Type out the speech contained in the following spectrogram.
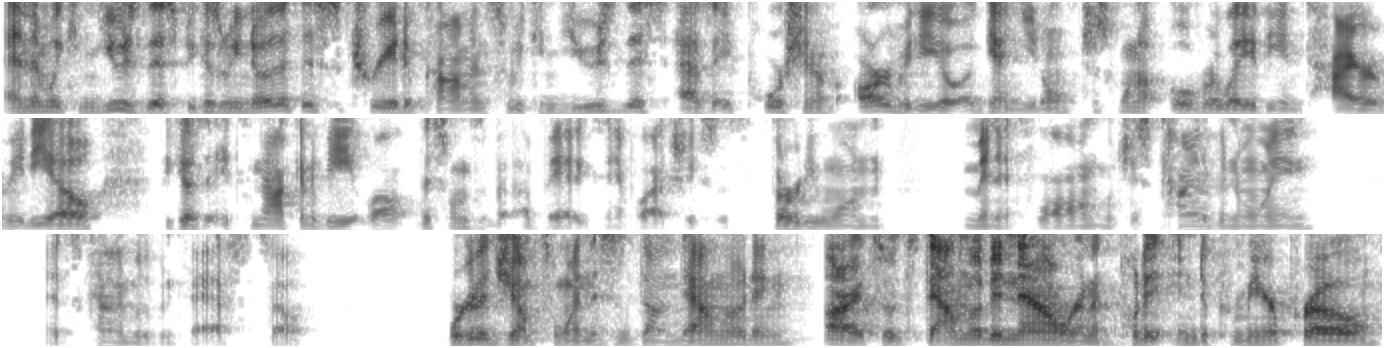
And then we can use this because we know that this is Creative Commons, so we can use this as a portion of our video. Again, you don't just want to overlay the entire video because it's not going to be, well, this one's a bad example actually because it's 31 minutes long, which is kind of annoying. It's kind of moving fast. So we're going to jump to when this is done downloading. All right, so it's downloaded now. We're going to put it into Premiere Pro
